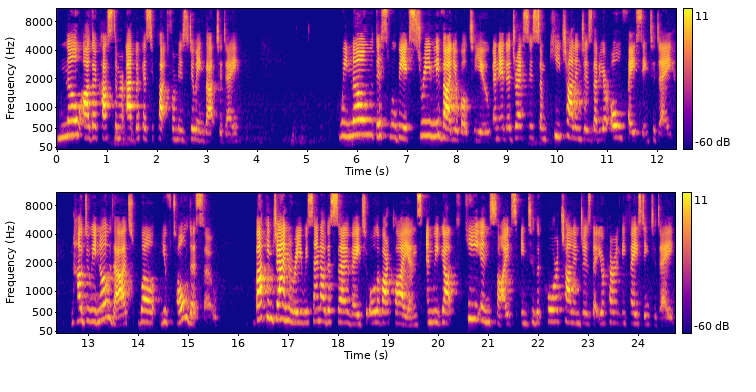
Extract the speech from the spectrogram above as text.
No other customer advocacy platform is doing that today. We know this will be extremely valuable to you and it addresses some key challenges that you're all facing today. How do we know that? Well, you've told us so. Back in January, we sent out a survey to all of our clients and we got key insights into the core challenges that you're currently facing today.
